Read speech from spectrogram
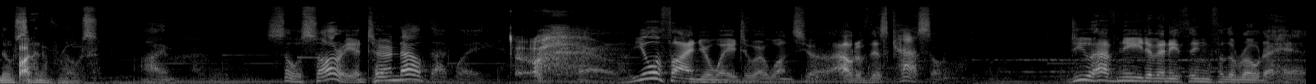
No sign of Rose. I'm so sorry it turned out that way. well, you'll find your way to her once you're out of this castle. Do you have need of anything for the road ahead?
